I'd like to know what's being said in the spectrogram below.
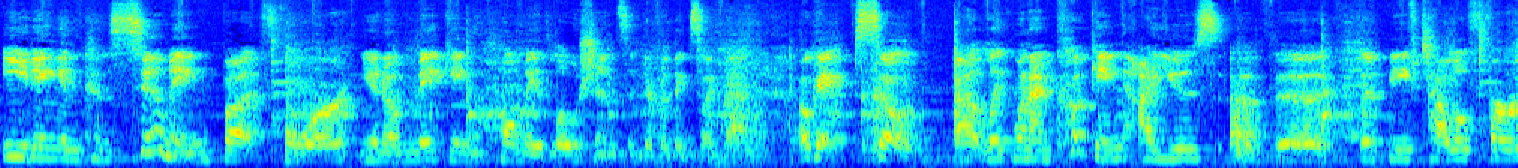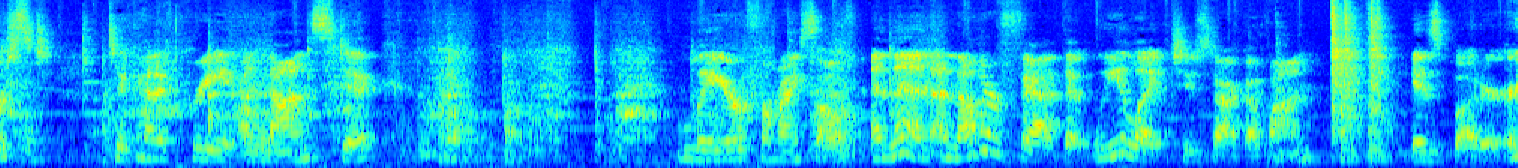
eating and consuming, but for you know making homemade lotions and different things like that. Okay, so uh, like when I'm cooking, I use uh, the the beef tallow first to kind of create a non-stick layer for myself, and then another fat that we like to stock up on is butter.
